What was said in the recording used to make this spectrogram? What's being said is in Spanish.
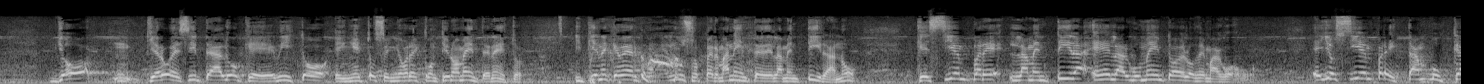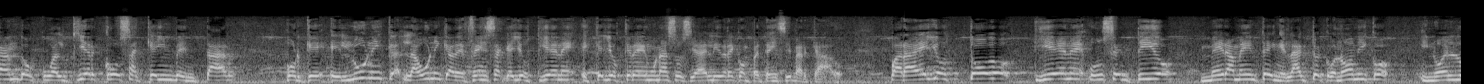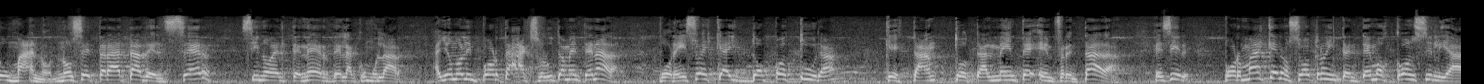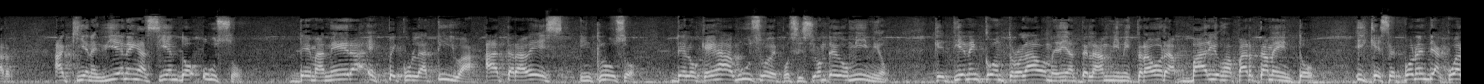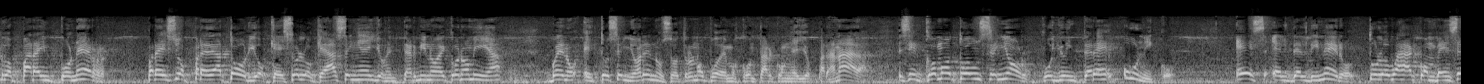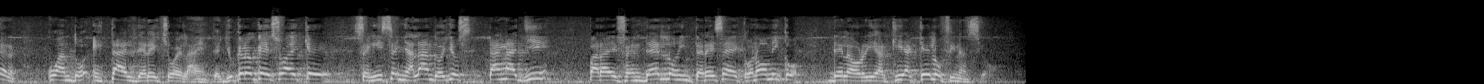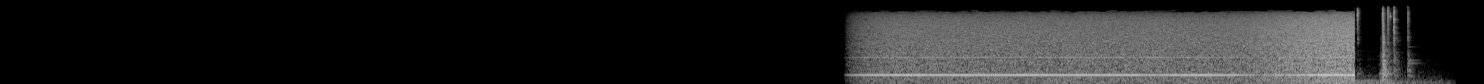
Yo mm, quiero decirte algo que he visto en estos señores continuamente, Néstor, y tiene que ver con el uso permanente de la mentira, ¿no? Que siempre la mentira es el argumento de los demagogos. Ellos siempre están buscando cualquier cosa que inventar porque la única defensa que ellos tienen es que ellos creen una sociedad de libre competencia y mercado. Para ellos todo tiene un sentido meramente en el acto económico y no en lo humano. No se trata del ser, sino del tener, del acumular. A ellos no les importa absolutamente nada. Por eso es que hay dos posturas que están totalmente enfrentadas. Es decir, por más que nosotros intentemos conciliar a quienes vienen haciendo uso de manera especulativa a través incluso de lo que es abuso de posición de dominio, que tienen controlado mediante la administradora varios apartamentos y que se ponen de acuerdo para imponer precios predatorios, que eso es lo que hacen ellos en términos de economía, bueno, estos señores nosotros no podemos contar con ellos para nada. Es decir, como tú a un señor cuyo interés único es el del dinero, tú lo vas a convencer cuando está el derecho de la gente. Yo creo que eso hay que seguir señalando. Ellos están allí para defender los intereses económicos de la oligarquía que lo financió.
